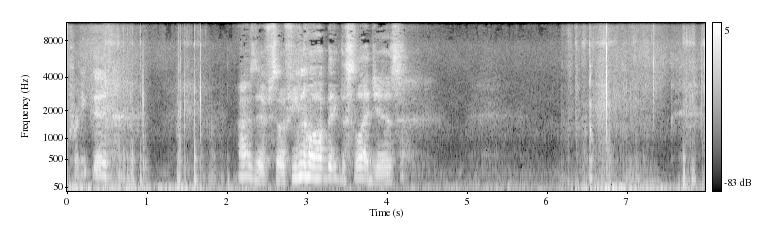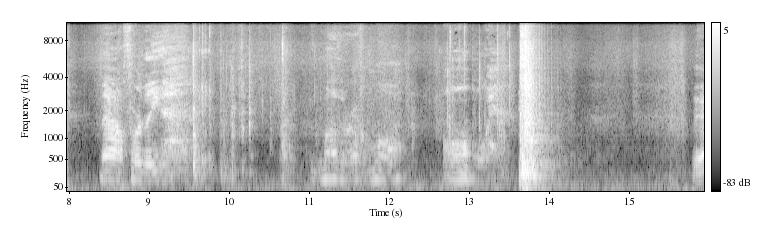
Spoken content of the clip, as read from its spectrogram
pretty good. As if so, if you know how big the sledge is. Now for the mother of them all. Oh boy. The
